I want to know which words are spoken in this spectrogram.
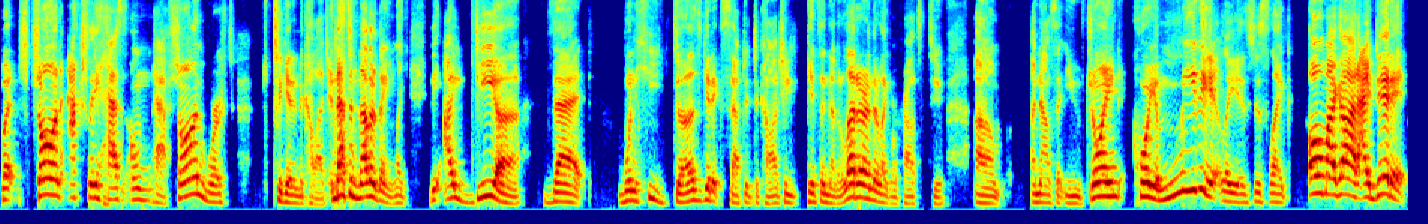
but Sean actually has his own path. Sean worked to get into college, and that's another thing. Like the idea that when he does get accepted to college, he gets another letter, and they're like, "We're proud to um, announce that you've joined, Corey immediately is just like, oh my God, I did it.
